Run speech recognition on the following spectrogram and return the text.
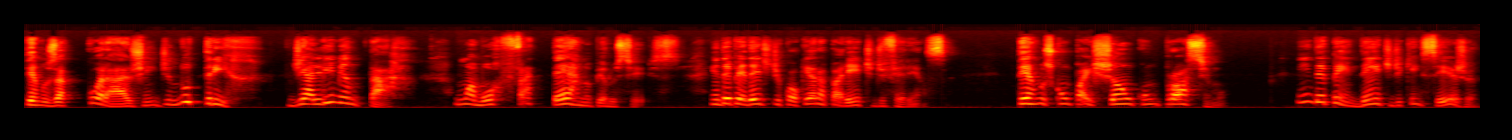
temos a coragem de nutrir, de alimentar um amor fraterno pelos seres, independente de qualquer aparente diferença. Termos compaixão com o próximo, independente de quem seja.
